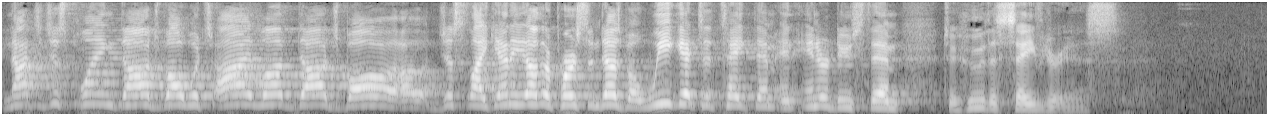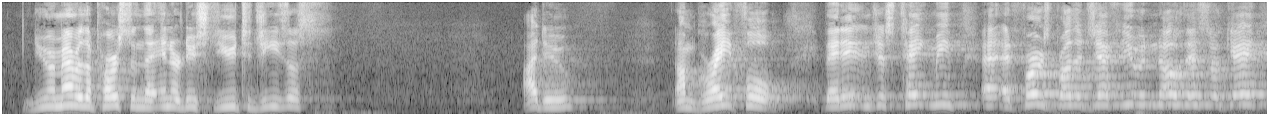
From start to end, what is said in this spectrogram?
not to just playing dodgeball, which I love dodgeball uh, just like any other person does, but we get to take them and introduce them to who the Savior is. Do you remember the person that introduced you to Jesus? I do. I'm grateful they didn't just take me. At first, Brother Jeff, you would know this, okay?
